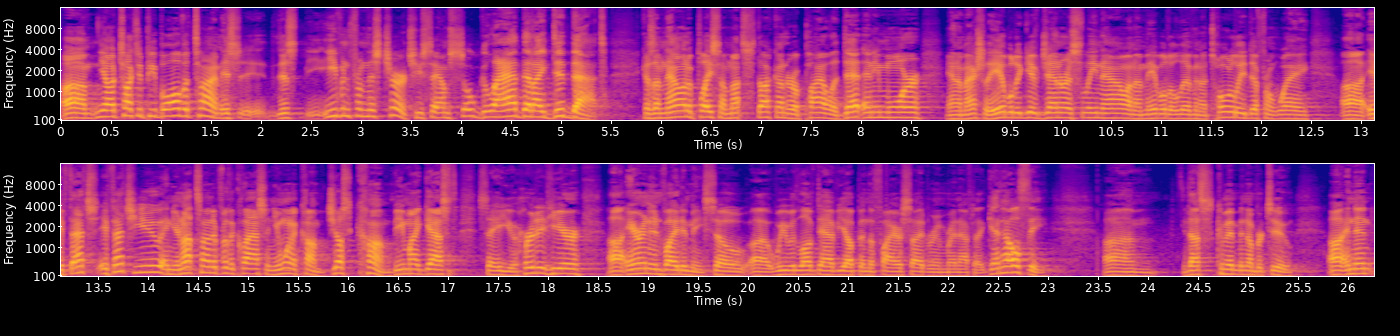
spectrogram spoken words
Um, you know, I talk to people all the time, it's, this, even from this church, who say, I'm so glad that I did that because I'm now in a place I'm not stuck under a pile of debt anymore, and I'm actually able to give generously now, and I'm able to live in a totally different way. Uh, if, that's, if that's you and you're not signed up for the class and you want to come, just come. Be my guest. Say, You heard it here. Uh, Aaron invited me. So uh, we would love to have you up in the fireside room right after that. Get healthy. Um, that's commitment number two. Uh, and then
